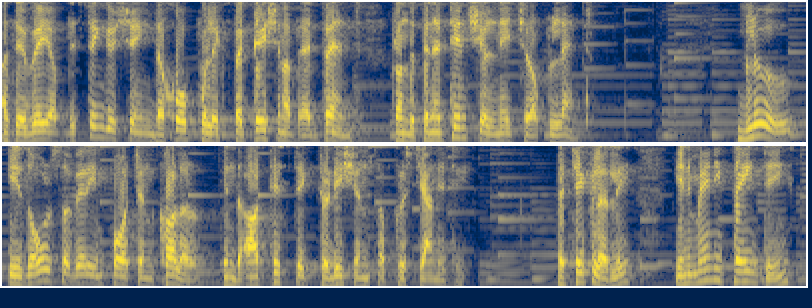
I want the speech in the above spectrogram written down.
as a way of distinguishing the hopeful expectation of Advent from the penitential nature of Lent. Blue is also a very important color in the artistic traditions of Christianity. Particularly, in many paintings,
